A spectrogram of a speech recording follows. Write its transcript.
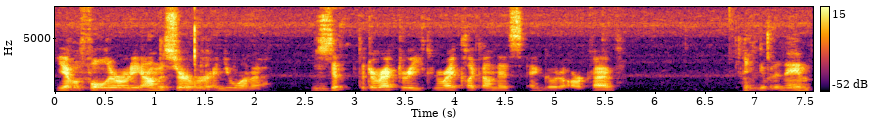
you have a folder already on the server and you want to zip the directory, you can right click on this and go to archive and give it a name.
